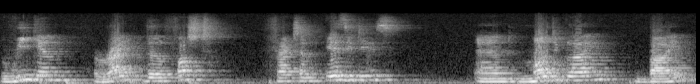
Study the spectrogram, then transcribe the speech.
We can write the first fraction as it is and multiply by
